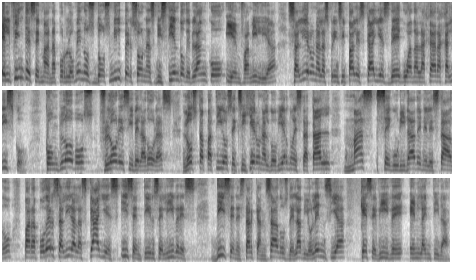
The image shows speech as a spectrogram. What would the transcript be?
El fin de semana, por lo menos dos mil personas vistiendo de blanco y en familia salieron a las principales calles de Guadalajara, Jalisco. Con globos, flores y veladoras, los tapatíos exigieron al gobierno estatal más seguridad en el estado para poder salir a las calles y sentirse libres. Dicen estar cansados de la violencia que se vive en la entidad.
